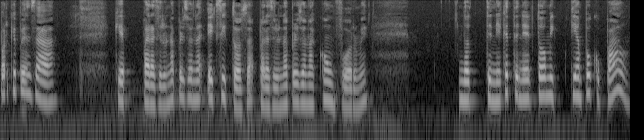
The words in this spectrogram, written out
porque pensaba que para ser una persona exitosa, para ser una persona conforme, no tenía que tener todo mi tiempo ocupado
